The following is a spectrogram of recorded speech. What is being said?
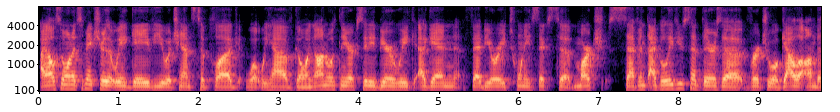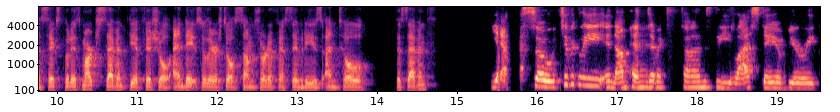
I also wanted to make sure that we gave you a chance to plug what we have going on with New York City Beer Week. Again, February 26th to March 7th. I believe you said there's a virtual gala on the 6th, but it's March 7th, the official end date. So there are still some sort of festivities until the 7th? Yeah. So typically in non pandemic times, the last day of Beer Week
